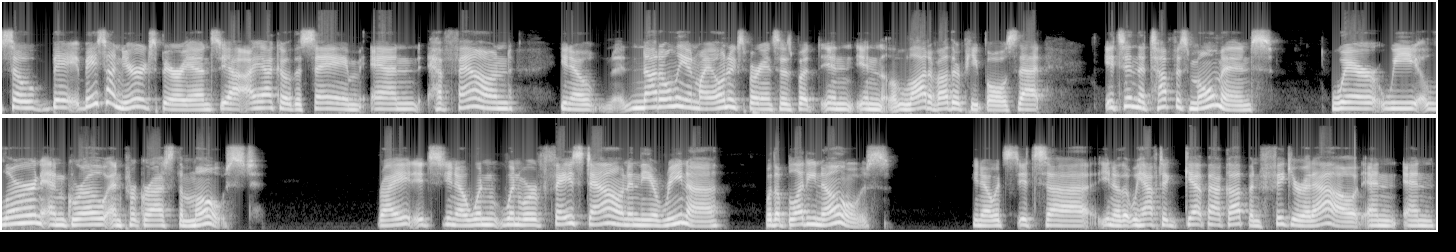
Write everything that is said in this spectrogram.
So ba- based on your experience, yeah, I echo the same and have found you know not only in my own experiences but in in a lot of other people's that it's in the toughest moments where we learn and grow and progress the most right it's you know when when we're face down in the arena with a bloody nose you know it's it's uh you know that we have to get back up and figure it out and and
